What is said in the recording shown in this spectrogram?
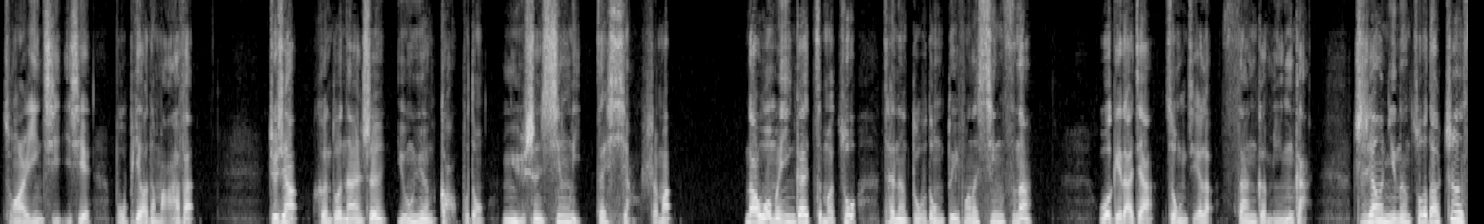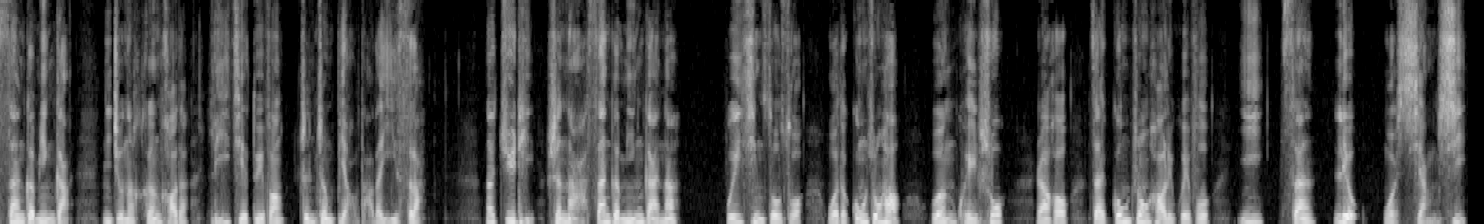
从而引起一些不必要的麻烦。就像很多男生永远搞不懂女生心里在想什么，那我们应该怎么做才能读懂对方的心思呢？我给大家总结了三个敏感。只要你能做到这三个敏感，你就能很好的理解对方真正表达的意思了。那具体是哪三个敏感呢？微信搜索我的公众号“文奎说”，然后在公众号里回复一三六，我详细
